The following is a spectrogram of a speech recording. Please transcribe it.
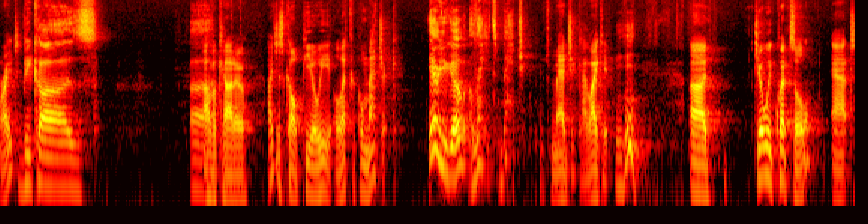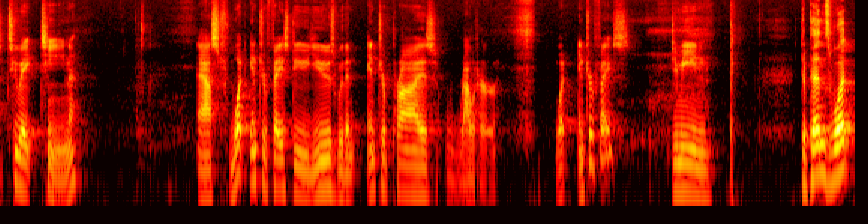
right? because Avocado. I just call POE electrical magic. there you go. It's magic. It's magic. I like it. Uh, Joey Quetzel at 218 asked, What interface do you use with an enterprise router? What interface? Do you mean, Depends what.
